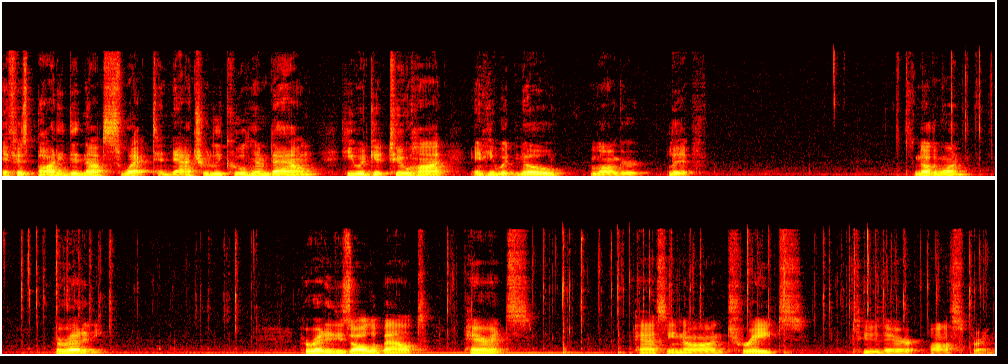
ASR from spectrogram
If his body did not sweat to naturally cool him down, he would get too hot and he would no longer live. Another one, heredity. Heredity is all about parents passing on traits to their offspring.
